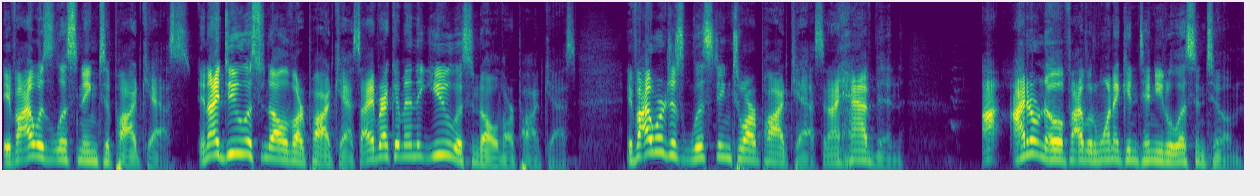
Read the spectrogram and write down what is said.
if I was listening to podcasts, and I do listen to all of our podcasts, I recommend that you listen to all of our podcasts. If I were just listening to our podcasts, and I have been, I, I don't know if I would want to continue to listen to them.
